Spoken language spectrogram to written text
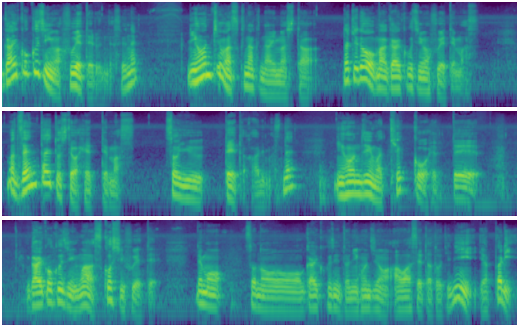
外国人は増えてるんですよね。日本人は少なくなりました。だけど、まあ、外国人は増えてます、まあ、全体としては減ってます。そういうデータがありますね。日本人は結構減って外国人は少し増えてでもその外国人と日本人を合わせた時にやっぱり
